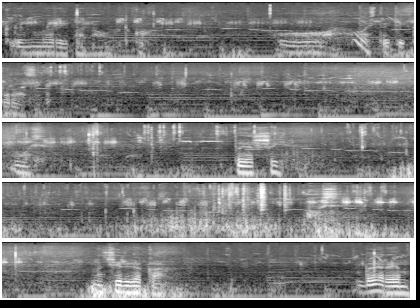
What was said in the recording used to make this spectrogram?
Клюнула риба на утку. О, ось такий карасик. Ось. Перший. Ось. На черв'яка. Берем.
